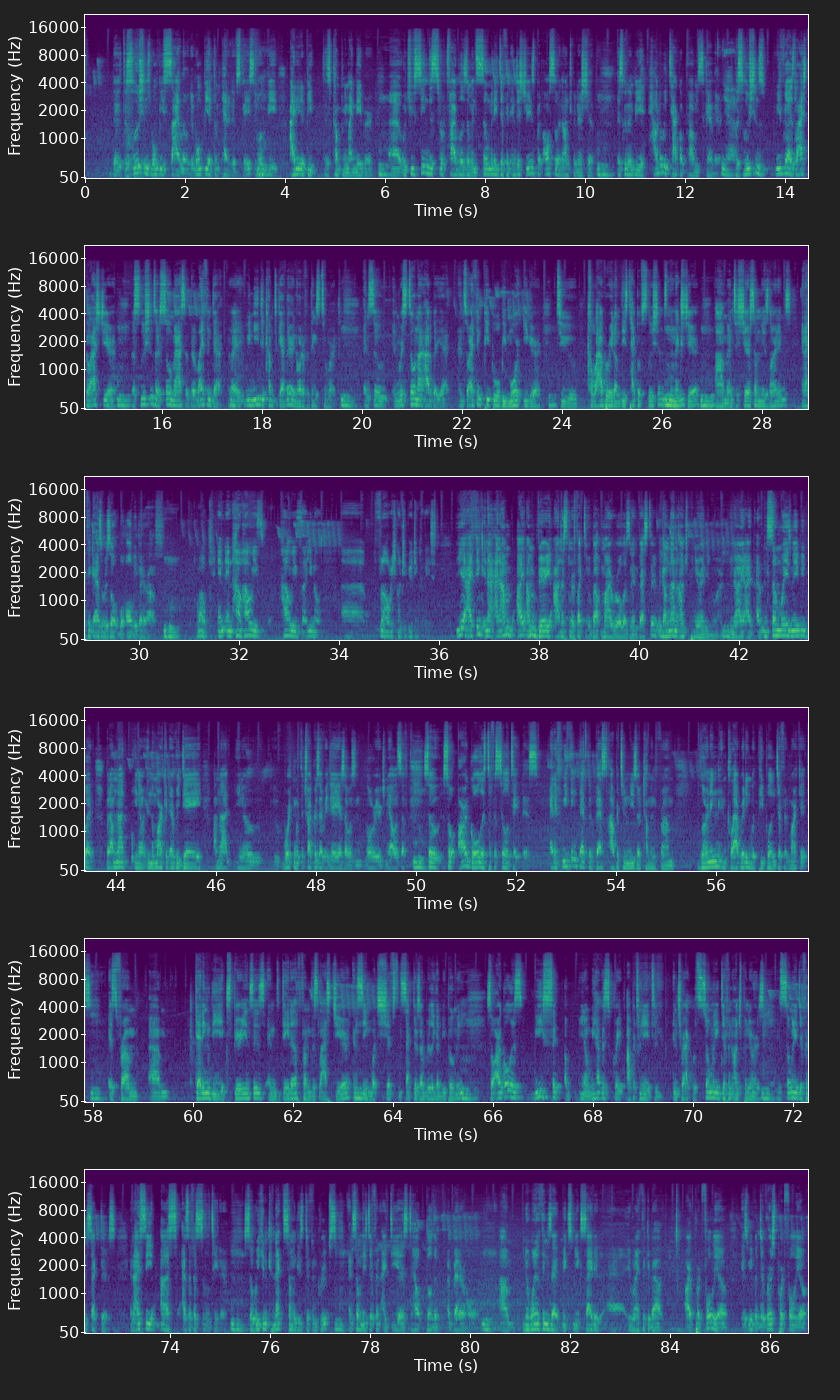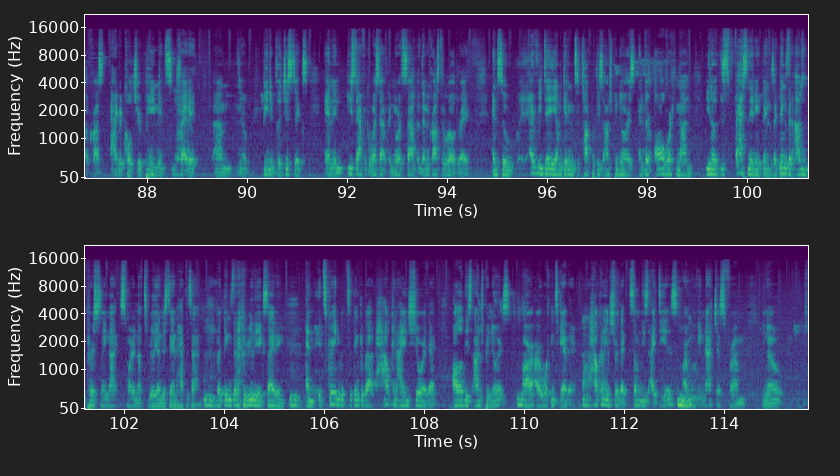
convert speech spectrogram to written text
the, the solutions won't be siloed. It won't be a competitive space. It won't be I need to beat this company, my neighbor, mm-hmm. uh, which you've seen this sort of tribalism in so many different industries, but also in entrepreneurship. Mm-hmm. It's going to be how do we tackle problems together? Yeah. The solutions we've realized last the last year, mm-hmm. the solutions are so massive. They're life and death, right? We need to come together in order for things to work. And so, and we're still not out of it yet. And so, I think people will be more eager to collaborate on these type of solutions in the next year, um, and to share some of these learnings. And I think as a result, we'll all be better off. Wow. And and how how is how is uh, you know uh, Flourish contributing to this? Yeah, I think, and, I, and I'm I, I'm very honest and reflective about my role as an investor. Like, I'm not an entrepreneur anymore. You know, I, I in some ways maybe, but but I'm not you know in the market every day. I'm not you know working with the truckers every day as I was in Lori or Jumia, all this stuff. So so our goal is to facilitate this, and if we think that the best opportunities are coming from learning and collaborating with people in different markets, is from um, getting the experiences and data from this last year and seeing what shifts and sectors are really going to be booming. So our goal is we sit, uh, you know, we have this great opportunity to interact with so many different entrepreneurs in so many different sectors, and I see us as a facilitator. So we can connect some of these different groups and some of these different ideas to help build a, a better whole. Um, you know, one of the things that makes me excited uh, when I think about our portfolio is we have a diverse portfolio across agriculture, payments, Yeah. credit, um, you know, B2B logistics, and in East Africa, West Africa, North, South, and then across the world, right? And so every day I'm getting to talk with these entrepreneurs, and they're all working on, you know, this fascinating things, like things that I'm personally not smart enough to really understand half the time, mm-hmm. but things that are really exciting. Mm-hmm. And it's great to think about how can I ensure that all of these entrepreneurs mm-hmm. are, are working together? Uh-huh. How can I ensure that some of these ideas are moving not just from, you know,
